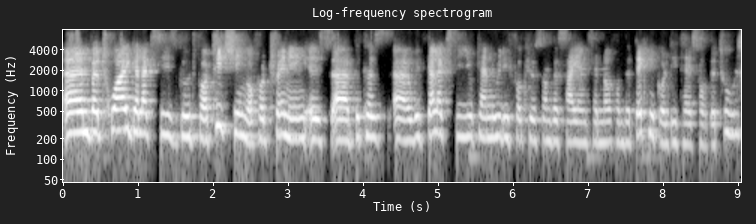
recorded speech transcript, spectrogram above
Um, but why Galaxy is good for teaching or for training is uh, because uh, with Galaxy, you can really focus on the science and not on the technical details of the tools.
